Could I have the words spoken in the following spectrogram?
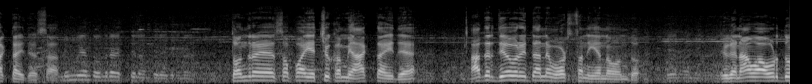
ಆಗ್ತಾ ಇದೆ ಸರ್. ತೊಂದರೆ ಸ್ವಲ್ಪ ಹೆಚ್ಚು ಕಮ್ಮಿ ಆಗ್ತಾ ಇದೆ. ಆದರೆ ದೇವರಿದ್ದಾನೆ ಓಡಿಸ್ತಾನೆ ಏನೋ ಒಂದು. ಈಗ ನಾವು ಅವ್ರದ್ದು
